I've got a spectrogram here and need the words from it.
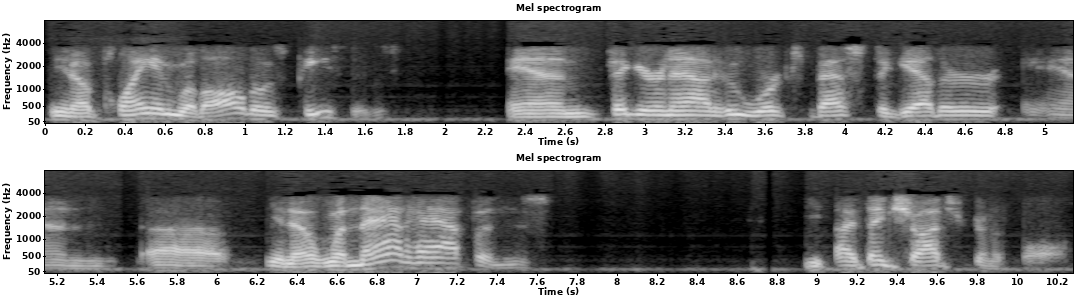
you know playing with all those pieces and figuring out who works best together. And uh, you know when that happens, I think shots are going to fall.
